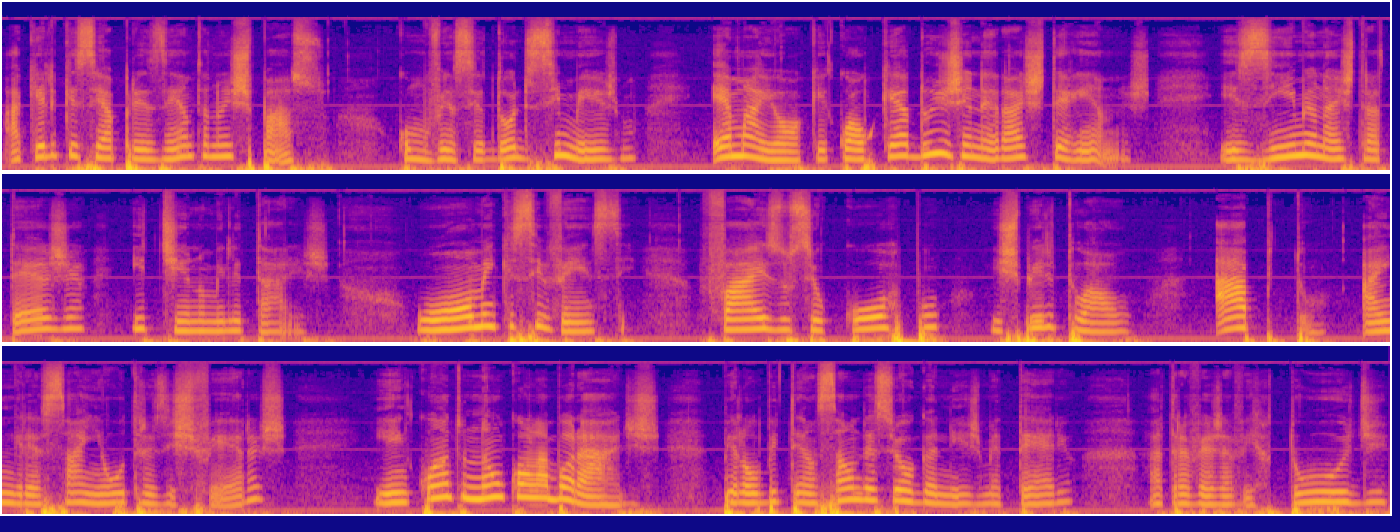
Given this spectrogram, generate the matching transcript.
Aquele que se apresenta no espaço como vencedor de si mesmo é maior que qualquer dos generais terrenos, exímio na estratégia e tino militares. O homem que se vence faz o seu corpo espiritual apto a ingressar em outras esferas, e enquanto não colaborardes pela obtenção desse organismo etéreo, através da virtude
